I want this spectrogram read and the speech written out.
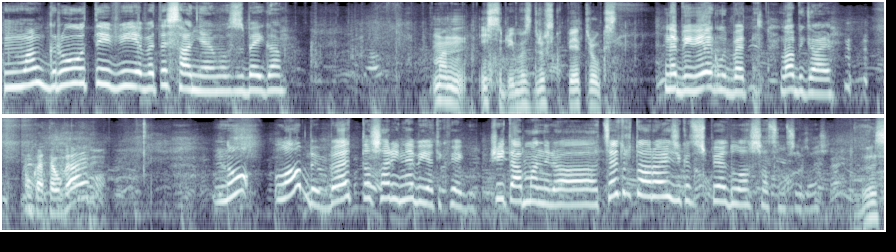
Man grūti bija, bet es saņēmu uz beigām. Man izturības drusku pietrūks. Nebija viegli, bet labi gāja. Un kā tev gāja? Nu, labi, bet tas arī nebija tik viegli. Šī tā man ir uh, ceturtā reize, kad es piedalos sacensībās. Es,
